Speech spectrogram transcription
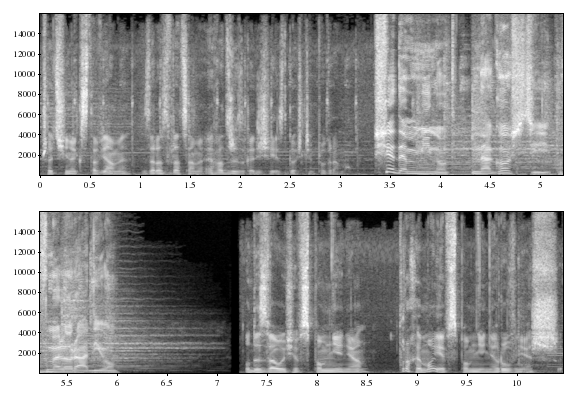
Przecinek stawiamy, zaraz wracamy. Ewa Drzyzga dzisiaj jest gościem programu. 7 minut na gości w Meloradiu. Odezwały się wspomnienia trochę moje wspomnienia również, y,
